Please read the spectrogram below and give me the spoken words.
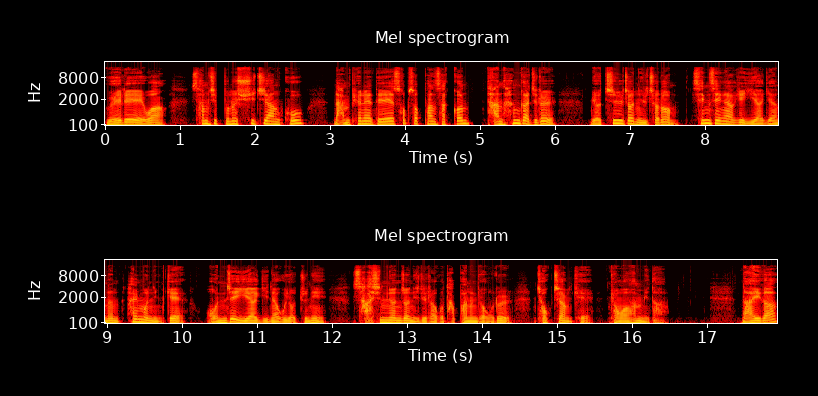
외래애와 30분을 쉬지 않고 남편에 대해 섭섭한 사건 단 한 가지를 며칠 전 일처럼 생생하게 이야기하는 할머님께 언제 이야기냐고 여쭈니 40년 전 일이라고 답하는 경우를 적지 않게 경험합니다. 나이가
